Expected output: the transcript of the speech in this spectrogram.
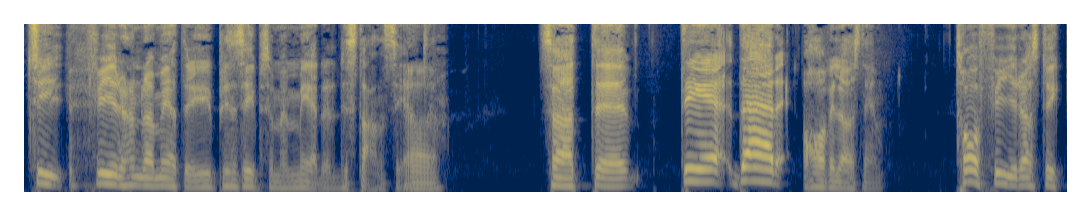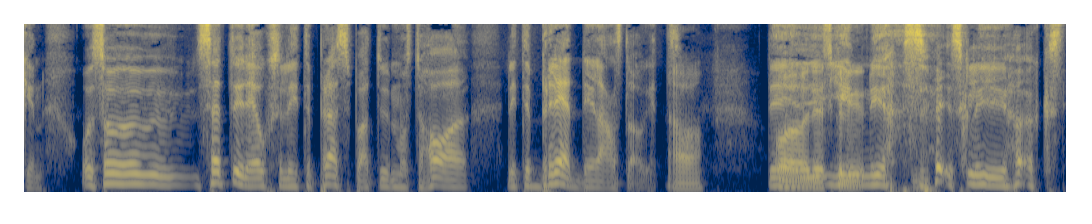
ty, 400 meter är i princip som en medeldistans egentligen. Ja. Så att eh, det, där har vi lösningen. Ta fyra stycken och så sätter ju det också lite press på att du måste ha lite bredd i landslaget. Ja, Det, och det skulle ju- gynnar- skulle ju högst.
